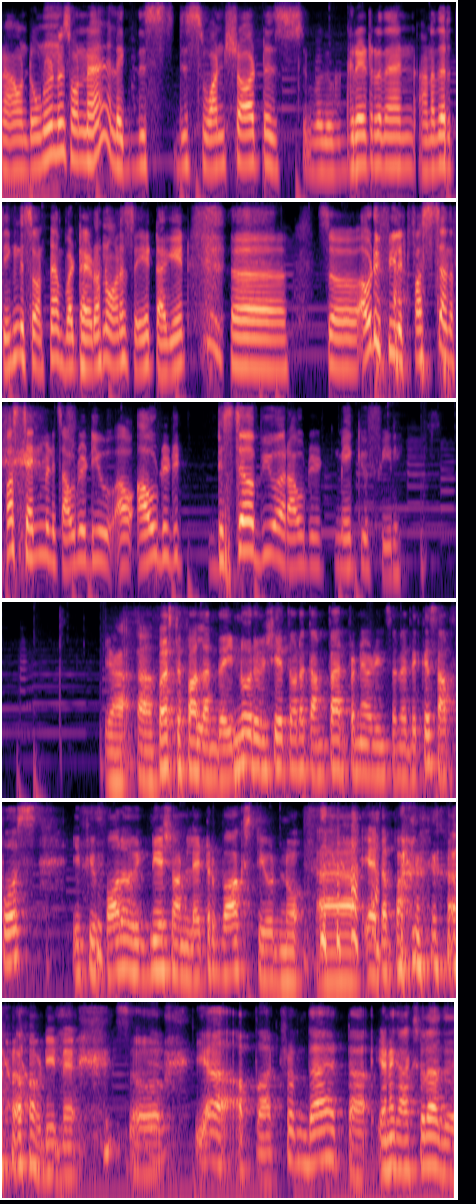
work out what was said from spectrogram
நான் வந்துட்டு ஒன்று சொன்னேன். Like this this one shot is greater than another thing சொன்னேன். But I don't want say it again so how to feel it first அந்த first ten minutes out you how how did it disturb you or how did make you feel yeah first of all அந்த இன்னொரு விஷயத்தோட கம்பேர் பண்ணி அப்படின்னு சொன்னதுக்கு suppose if you follow Vignesh on Letterboxd you'd know எதை அப்படின்னு. So yeah apart from that எனக்கு ஆக்சுவலா அது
